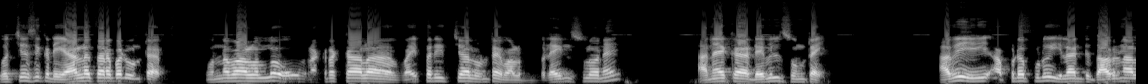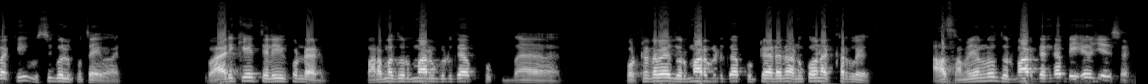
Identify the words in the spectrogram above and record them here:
వచ్చేసి ఇక్కడ ఏళ్ళ తరబడి ఉంటారు. ఉన్న వాళ్ళల్లో రకరకాల వైపరీత్యాలు ఉంటాయి. వాళ్ళ బ్రెయిన్స్లోనే అనేక డెవిల్స్ ఉంటాయి. అవి అప్పుడప్పుడు ఇలాంటి దారుణాలకి ఉసిగొలుపుతాయి వారి. వారికే తెలియకుండా పరమ దుర్మార్గుడిగా పుట్టడమే దుర్మార్గుడిగా పుట్టాడని అనుకోనక్కర్లేదు. ఆ సమయంలో దుర్మార్గంగా బిహేవ్ చేశాడు.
